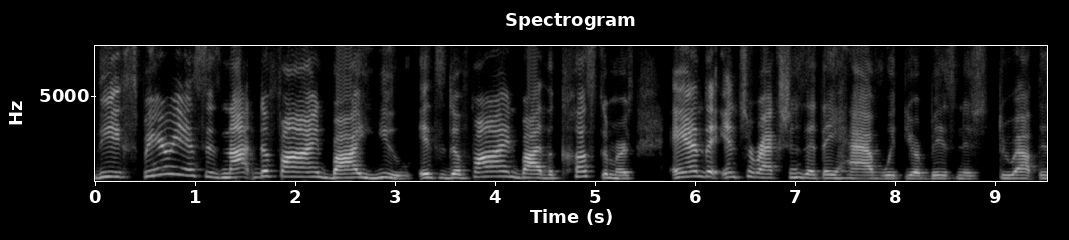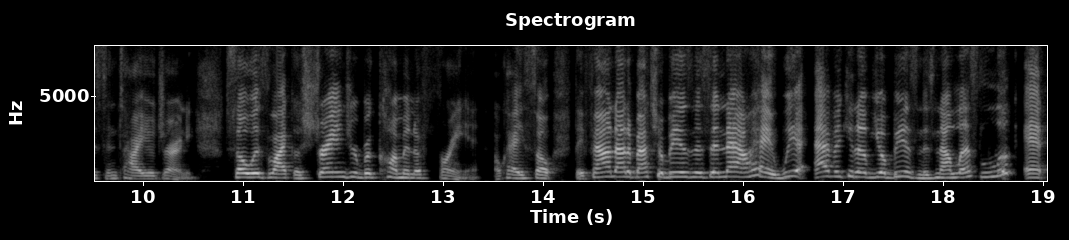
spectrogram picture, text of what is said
The experience is not defined by you, it's defined by the customers and the interactions that they have with your business throughout this entire journey. So it's like a stranger becoming a friend. Okay. So they found out about your business, and now, hey, we're advocate of your business. Now let's look at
